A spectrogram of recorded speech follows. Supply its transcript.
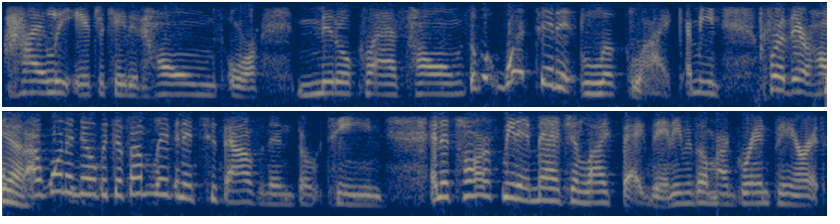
highly educated homes or middle class homes? What did it look like? I mean, for their homes, yeah. I want to know because I'm living in 2013, and it's hard for me to imagine life back then, even though my grandparents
